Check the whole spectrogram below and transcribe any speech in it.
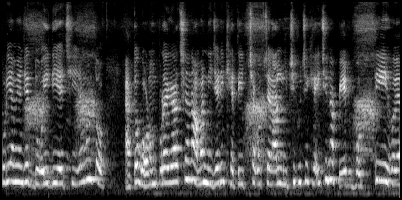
করি, আমি আজকে দই দিয়েছি, জানো তো? এত গরম পড়ে গেছে না, আমার নিজেরই খেতে ইচ্ছা করছে না, আর লুচি ফুচি খেয়েছি না, পেট ভর্তি হয়ে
